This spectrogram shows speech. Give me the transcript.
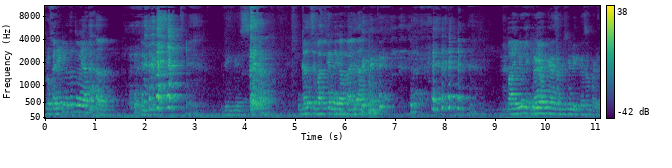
प्रोफेनिटी मतलब तुम्हें आता था गलत से बात करने का फ़ायदा। भाइयों लेकिन कुछ नहीं डीपीएस में पढ़े।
